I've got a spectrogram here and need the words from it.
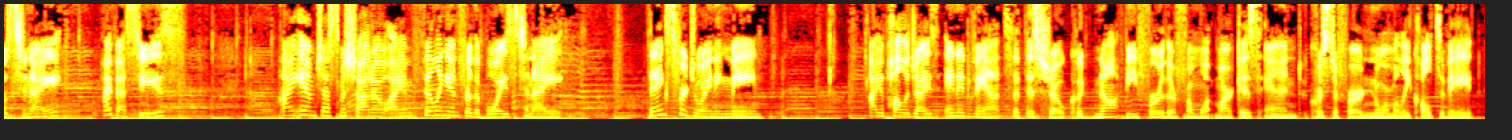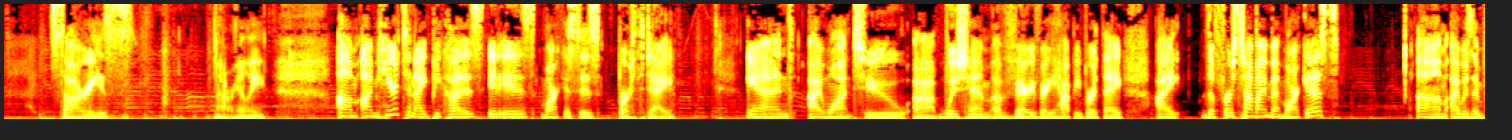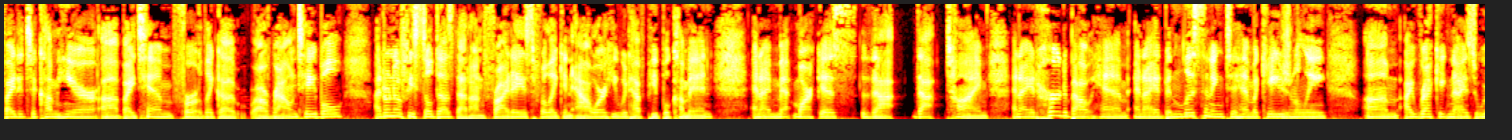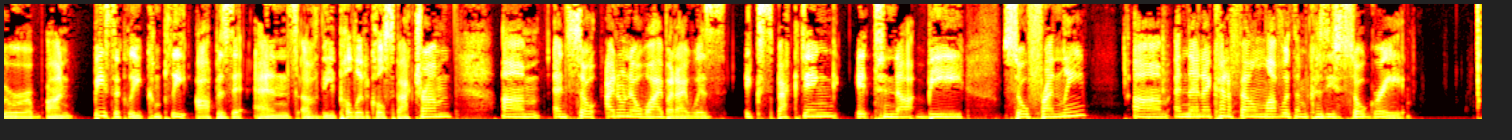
Tonight. Hi, besties. I am Jess Machado. I am filling in for the boys tonight. Thanks for joining me. I apologize in advance that this show could not be further from what Marcus and Christopher normally cultivate. Sorries. Not really. Um, I'm here tonight because it is Marcus's birthday and I want to uh, wish him a very, very happy birthday. I the first time I met Marcus, um, I was invited to come here uh, by Tim for like a, a round table. I don't know if he still does that on Fridays for like an hour. He would have people come in, and I met Marcus that that time, and I had heard about him, and I had been listening to him occasionally. Um, I recognized we were on basically complete opposite ends of the political spectrum, um, and so I don't know why, but I was expecting it to not be so friendly. Um, and then I kind of fell in love with him because he's so great.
